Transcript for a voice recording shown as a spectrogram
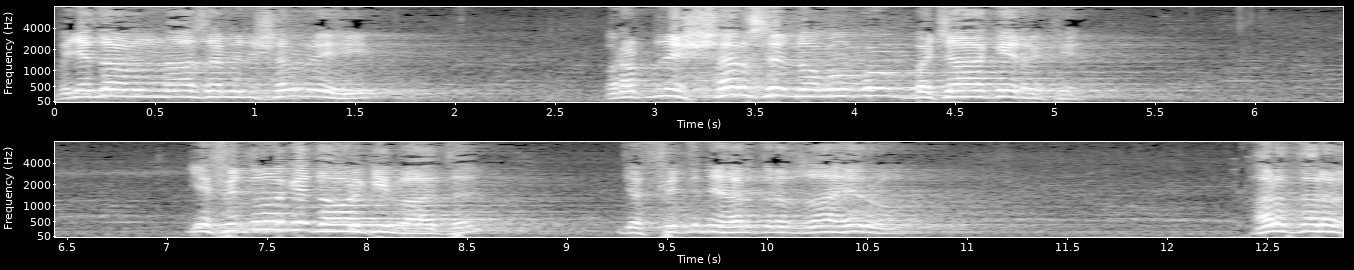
بجدا الناس من شر ہی اور اپنے شر سے لوگوں کو بچا کے رکھے۔ یہ فتنوں کے دور کی بات ہے۔ جب فتنے ہر طرف ظاہر ہوں، ہر طرف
